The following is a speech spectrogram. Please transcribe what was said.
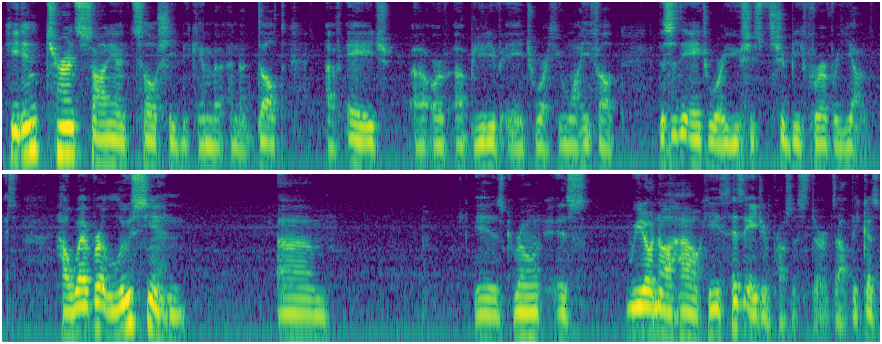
he didn't turn Sonya until she became an adult of age uh, or a beauty of age, where he he felt this is the age where you should, should be forever young. However, Lucian um, is grown is we don't know how he's, his aging process starts out because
